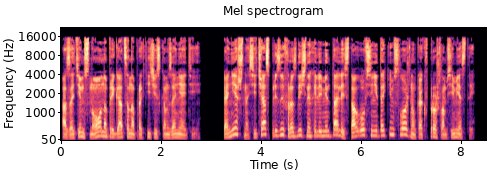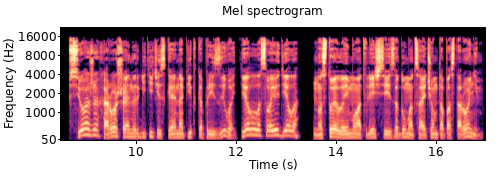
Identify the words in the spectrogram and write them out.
а затем снова напрягаться на практическом занятии. Конечно, сейчас призыв различных элементалей стал вовсе не таким сложным, как в прошлом семестре. Все же хорошая энергетическая напитка призыва делала свое дело, но стоило ему отвлечься и задуматься о чем-то постороннем,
